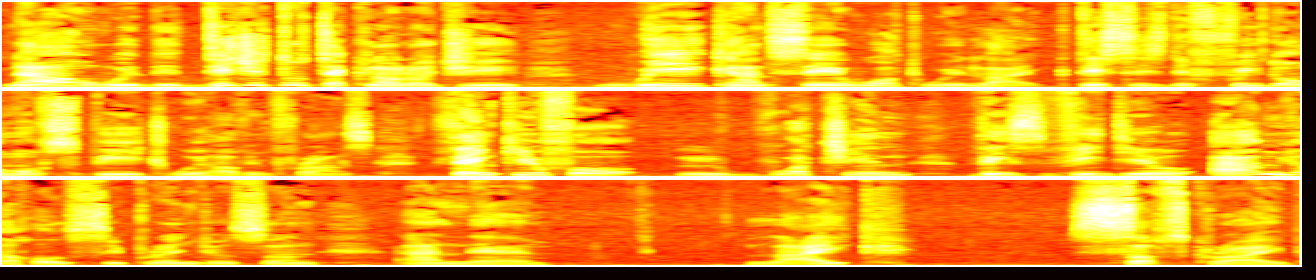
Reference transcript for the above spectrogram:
Now, with the digital technology, we can say what we like. This is the freedom of speech we have in France. Thank you for watching this video. I'm your host, Cyprian Johnson, and uh, like, subscribe,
